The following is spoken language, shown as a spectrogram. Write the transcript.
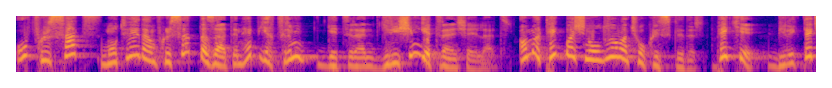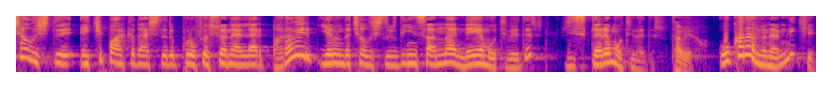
o fırsat, motive eden fırsat da zaten hep yatırım getiren, girişim getiren şeylerdir. Ama tek başına olduğu zaman çok risklidir. Peki birlikte çalıştığı ekip arkadaşları, profesyoneller, para verip yanında çalıştırdığı insanlar neye motivedir? Risklere motivedir. Tabii. O kadar önemli ki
